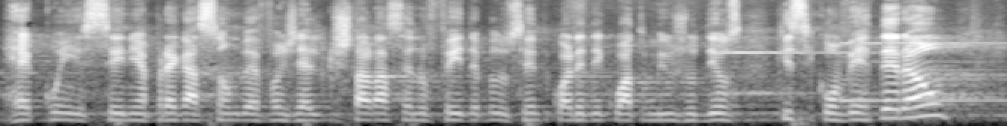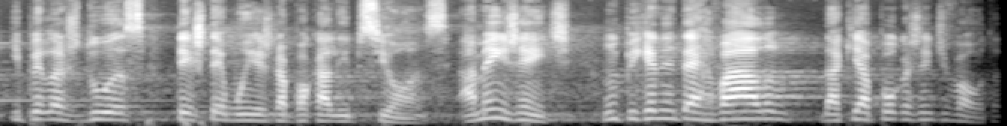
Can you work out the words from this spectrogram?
reconhecerem a pregação do Evangelho que estará sendo feita pelos 144 mil judeus que se converterão e pelas duas testemunhas do Apocalipse 11. Amém, gente? Um pequeno intervalo, daqui a pouco a gente volta.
